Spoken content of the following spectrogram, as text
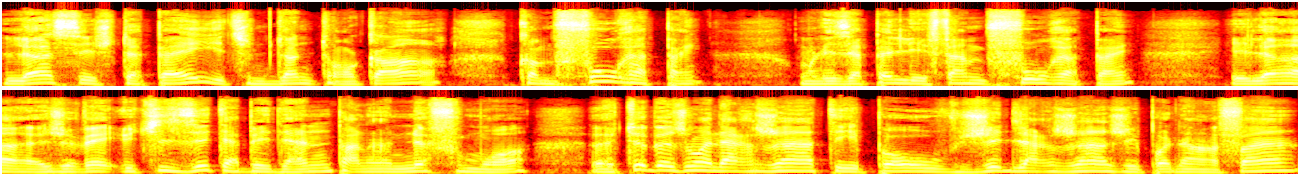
Là, c'est je te paye et tu me donnes ton corps comme four à pain. On les appelle les femmes four à pain. Et là, euh, je vais utiliser ta bédaine pendant neuf mois. Euh, tu as besoin d'argent, t'es pauvre, j'ai de l'argent, j'ai pas d'enfant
